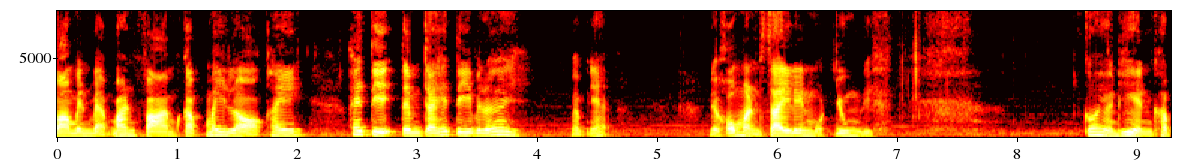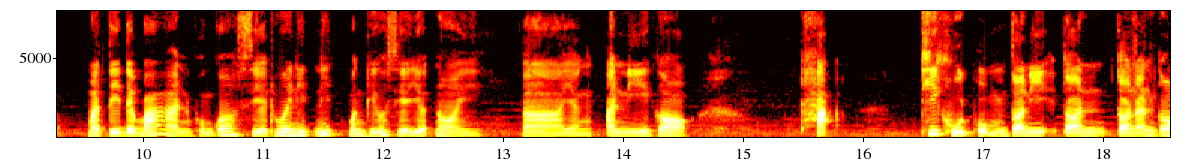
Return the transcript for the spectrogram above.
วางเป็นแบบบ้านฟาร์มครับไม่หลอกให้ให้ตีเต็มใจให้ตีไปเลย แบบเนี้ย เดี๋ยวเขาหมั่นไส้เล่นหมดยุ่งดิ ก็อย่างที่เห็นครับ มาตีแต่บ้าน ผมก็เสียถ้วยนิดนิดบางทีก็เสียเยอะหน่อย อ่า อย่างอันนี้ก็ถะที่ขูดผมตอนนี้ตอนตอนนั้นก็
